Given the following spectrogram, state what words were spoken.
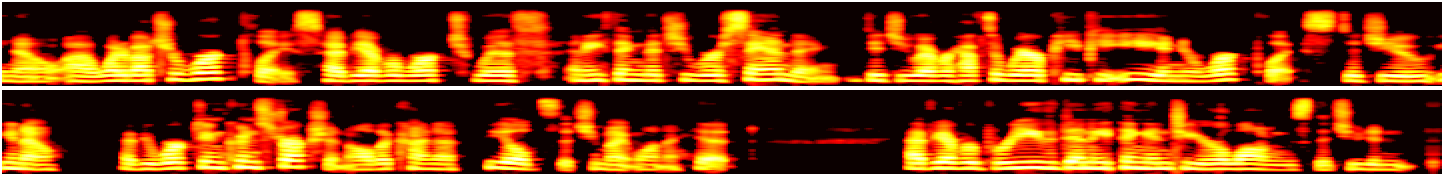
You know, uh, what about your workplace? Have you ever worked with anything that you were sanding? Did you ever have to wear PPE in your workplace? Did you, you know, have you worked in construction? All the kind of fields that you might want to hit. Have you ever breathed anything into your lungs that you didn't,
